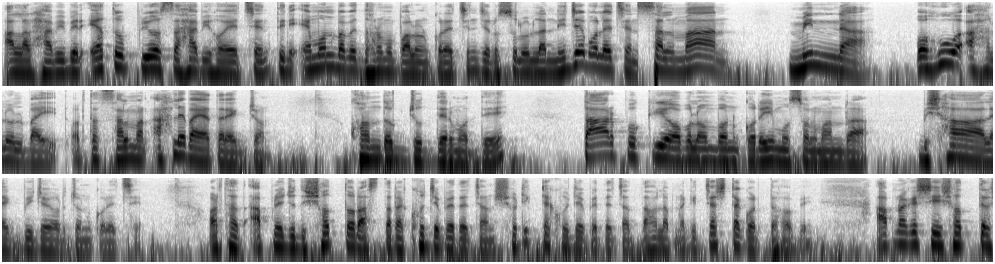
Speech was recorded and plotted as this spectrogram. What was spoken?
আল্লাহর হাবিবের এত প্রিয় সাহাবি হয়েছেন, তিনি এমনভাবে ধর্ম পালন করেছেন যে রসুল্লাহ নিজে বলেছেন, সালমান মিন্না ওহু আহলুল বাইত। অর্থাৎ সালমান আহলে বায়াতের একজন। খন্দক যুদ্ধের মধ্যে তার প্রক্রিয়া অবলম্বন করেই মুসলমানরা বিশাল এক বিজয় অর্জন করেছে। অর্থাৎ আপনি যদি সত্য রাস্তাটা খুঁজে পেতে চান, সঠিকটা খুঁজে পেতে চান, তাহলে আপনাকে চেষ্টা করতে হবে। আপনাকে সেই সত্যের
